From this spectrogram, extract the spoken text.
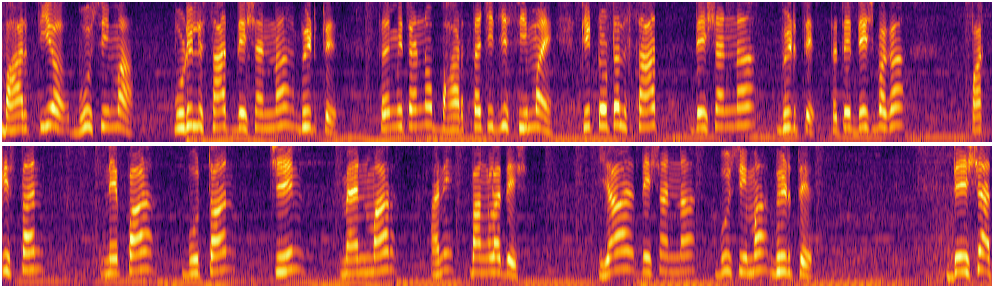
भारतीय भूसीमा पुढील सात देशांना भिडते. तर मित्रांनो भारताची जी सीमा आहे ती टोटल सात देशांना भिडते. तर ते देश बघा. पाकिस्तान नेपाळ भूतान चीन म्यानमार आणि बांगलादेश या देशांना भूसीमा भिडते. देशात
